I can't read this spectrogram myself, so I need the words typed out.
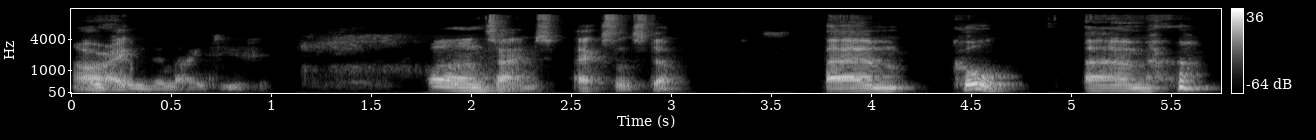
All right. The 90s. Fun times. Excellent stuff. Um, cool. Um,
